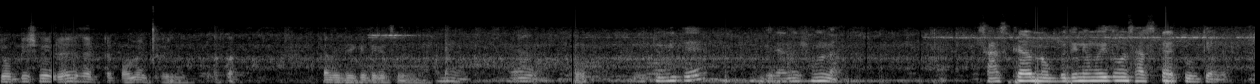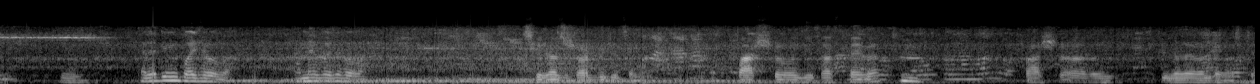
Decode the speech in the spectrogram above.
চব্বিশ মিনিট হয়ে গেছে একটা কমেন্ট করিনি। খালি দেখে দেখে চলবে ইউটিউবিতে যেটা আমি শুনলাম। সাবস্ক্রাইব নব্বই দিনের মধ্যে তোমার সাবস্ক্রাইব তুলতে হবে। হুম। তাহলে তুমি পয়সা পাবা। অনেক পয়সা পাবা। ঠিক আছে শর্ট ভিডিও চালা পাঁচশো ওই যে সাবস্ক্রাইবার পাঁচশো আর ওই তিন হাজার ঘণ্টা পাঁচটা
